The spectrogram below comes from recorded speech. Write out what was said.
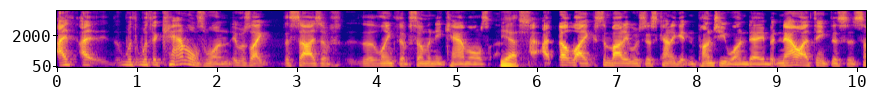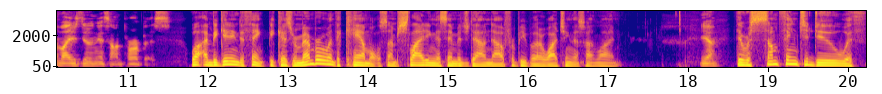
I, I with with the camels one, it was like the size of the length of so many camels. Yes. I, I felt like somebody was just kind of getting punchy one day, but now I think this is somebody's doing this on purpose. Well, I'm beginning to think because remember when the camels, I'm sliding this image down now for people that are watching this online. Yeah. There was something to do with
